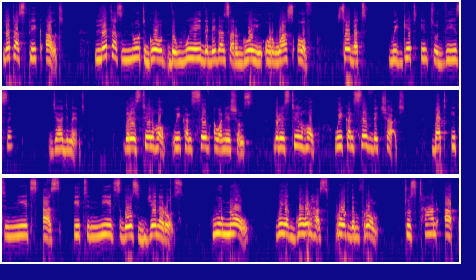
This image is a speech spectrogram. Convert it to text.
Let us speak out. Let us not go the way the beggars are going or worse off so that we get into this judgment. There is still hope. We can save our nations. There is still hope. We can save the church. But it needs us. It needs those generals who know where God has brought them from to stand up,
